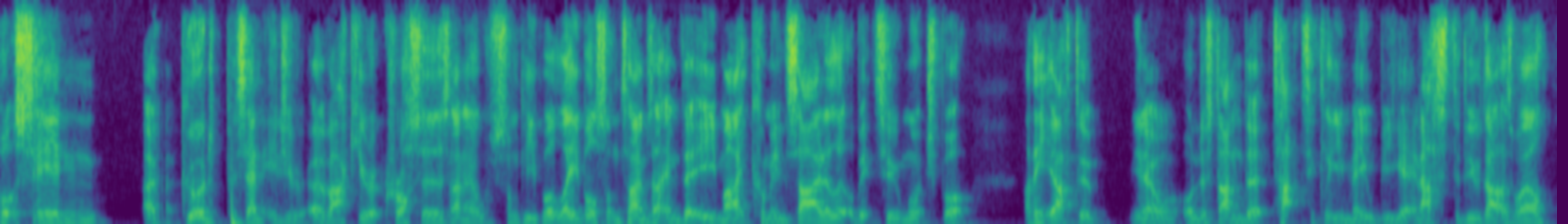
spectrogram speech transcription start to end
puts in a good percentage of, of, accurate crosses. I know some people label sometimes at him that he might come inside a little bit too much, but I think you have to, you know, understand that tactically you may be getting asked to do that as well,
